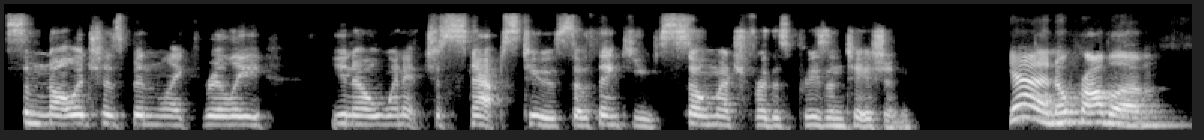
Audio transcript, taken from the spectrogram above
some knowledge has been like really, you know, when it just snaps to. So thank you so much for this presentation. Yeah, no problem.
